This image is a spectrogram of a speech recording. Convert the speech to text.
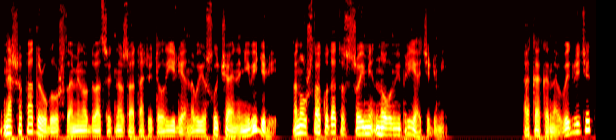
«Наша подруга ушла минут двадцать назад», — ответила Елена. «Вы ее случайно не видели? Она ушла куда-то со своими новыми приятелями». «А как она выглядит?»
